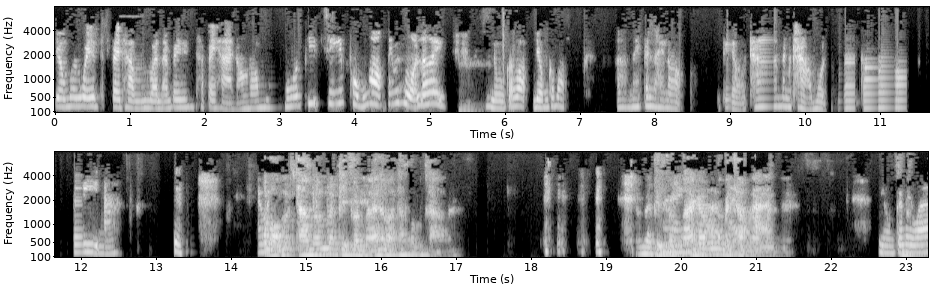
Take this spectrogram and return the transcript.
โยมเพิ่งไปไปทำวันนั้นไปถ้าไปหาน้องน้องโอ้พี่ชีผมงอกเต็มหัวเลย หนูก็บอกโยมก็บอกอ่าไม่เป็นไรหรอก เดี๋ยวถ้ามันขาวหมดก็ก็ดีนะก็บอกถามว่ามันผิดกฎหมายหรือเปล่าถ้าผมขาวถ้าไม่ผิดกฎหมายก็ไม่ต้องไปทำอะไรมันเลยโยมก็เลยว่า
